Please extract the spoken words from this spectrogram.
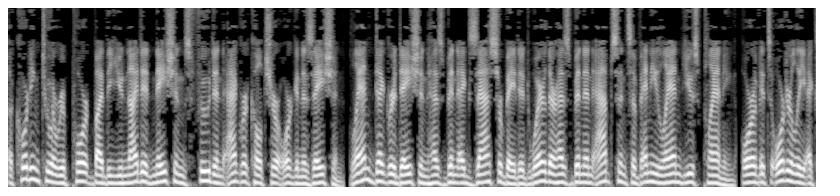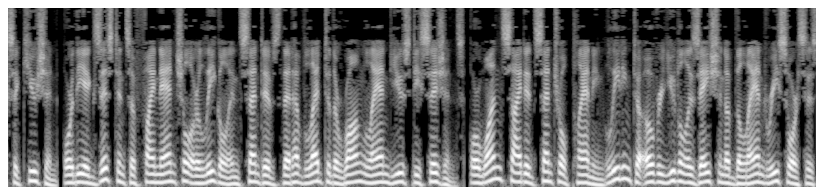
According to a report by the United Nations Food and Agriculture Organization, land degradation has been exacerbated where there has been an absence of any land use planning, or of its orderly execution, or the existence of financial or legal incentives that have led to the wrong land use decisions, or one sided central planning leading to overutilization of the land resources,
